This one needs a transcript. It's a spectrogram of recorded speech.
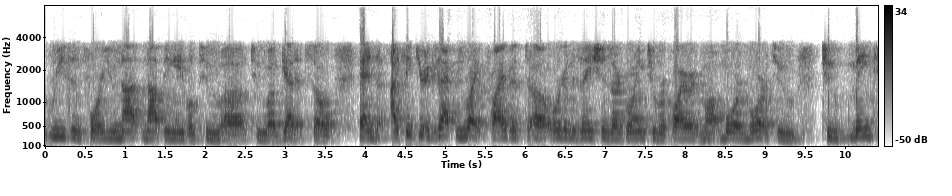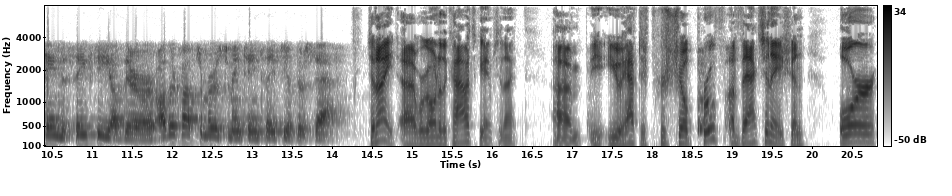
reason for you not not being able to uh, to uh, get it. So, and I think you're exactly right. Private uh, organizations are going to require it mo- more and more to to maintain the safety of their other customers, to maintain safety of their staff. Tonight, uh, we're going to the Comets game tonight. Um, you have to show proof of vaccination, or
